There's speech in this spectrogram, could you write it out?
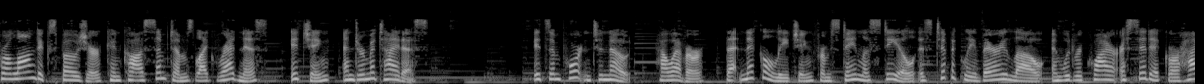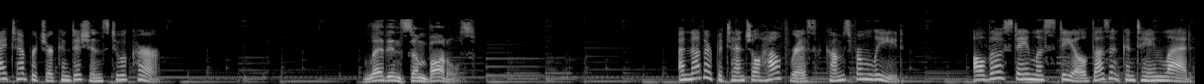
Prolonged exposure can cause symptoms like redness, itching, and dermatitis. It's important to note, however, that nickel leaching from stainless steel is typically very low and would require acidic or high temperature conditions to occur. Lead in some bottles. Another potential health risk comes from lead. Although stainless steel doesn't contain lead,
